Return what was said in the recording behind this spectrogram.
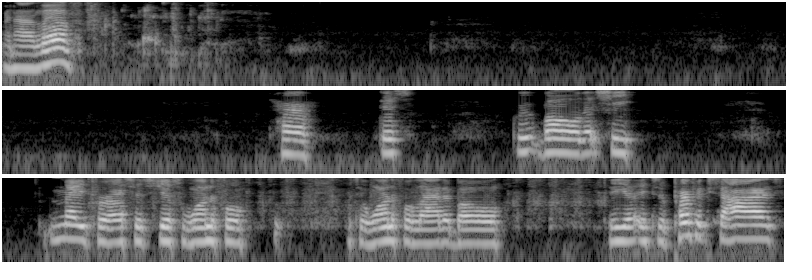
And I love her, this group bowl that she made for us. It's just wonderful. It's a wonderful lather bowl. The uh, it's a perfect size,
